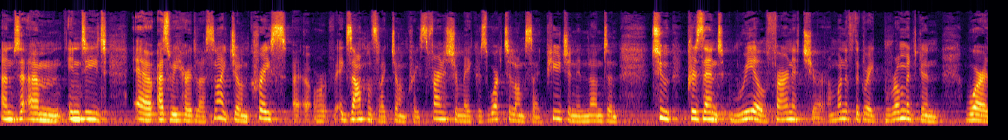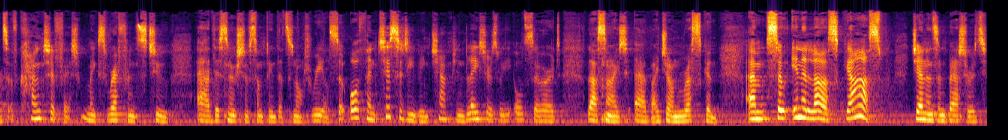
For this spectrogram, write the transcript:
and um, indeed, uh, as we heard last night, John Crace, uh, or examples like John Crace furniture makers, worked alongside Pugin in London to present real furniture. And one of the great Brummagem words of counterfeit makes reference to uh, this notion of something that's not real. So, authenticity being championed later, as we also heard last night uh, by John Ruskin. Um, so, in a last gasp, Jennings and Betteridge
